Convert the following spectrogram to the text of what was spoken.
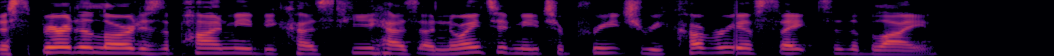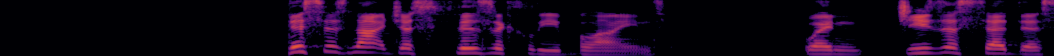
The Spirit of the Lord is upon me because he has anointed me to preach recovery of sight to the blind. This is not just physically blind. When Jesus said this,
